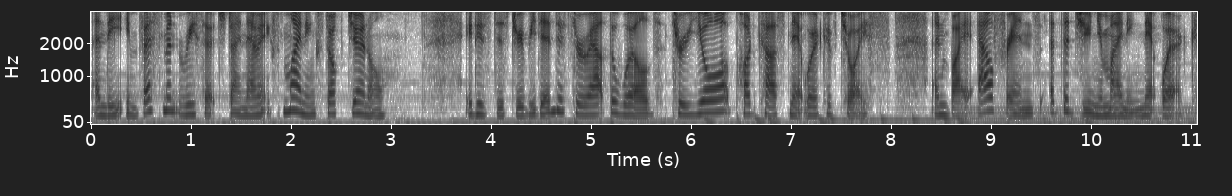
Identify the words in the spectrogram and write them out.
and the Investment Research Dynamics Mining Stock Journal. It is distributed throughout the world through your podcast network of choice and by our friends at the Junior Mining Network.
